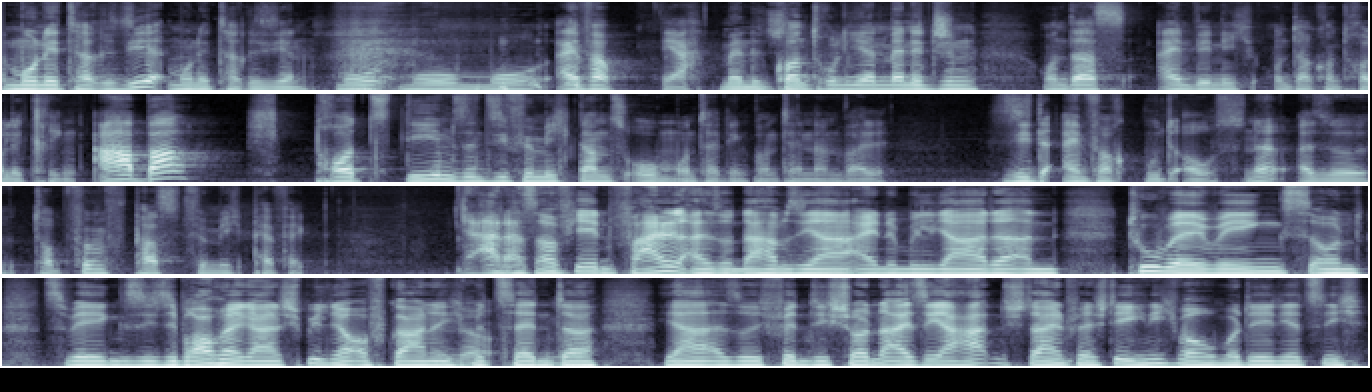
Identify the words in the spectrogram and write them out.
monetarisieren, monetarisieren, mo, mo, mo, einfach ja, managen. kontrollieren, managen und das ein wenig unter Kontrolle kriegen. Aber trotzdem sind sie für mich ganz oben unter den Contendern, weil sieht einfach gut aus. Ne? Also Top 5 passt für mich perfekt. Ja, das auf jeden Fall. Also da haben sie ja eine Milliarde an Two-Way-Wings und deswegen, sie, sie brauchen ja gar nicht, spielen ja oft gar nicht ja, mit Center. Ja. ja, also ich finde ich schon, also ja, Hartenstein verstehe ich nicht, warum er den jetzt nicht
